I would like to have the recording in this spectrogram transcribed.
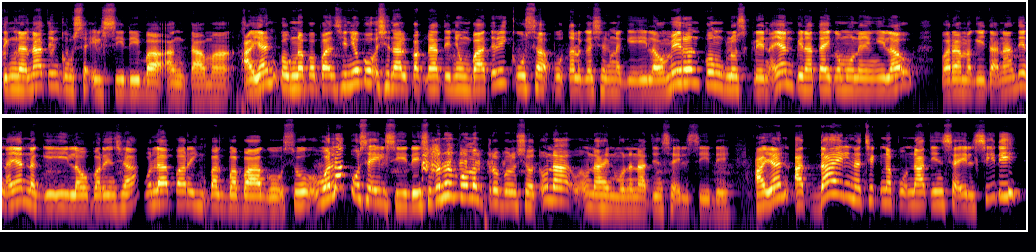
Tingnan natin kung sa LCD ba ang tama. Ayan, kung napapansin nyo po, sinalpak natin yung battery. Kusa po talaga siyang nag-iilaw. Meron pong glow screen. Ayan, pinatay ko muna yung ilaw para makita natin. Ayan, nag-iilaw pa rin siya. Wala pa ring pagbabago. So wala po sa LCD. So ganun po mag-troubleshoot. Una, unahin muna natin sa LCD. Ayan, at dahil na-check na po natin sa LCD,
